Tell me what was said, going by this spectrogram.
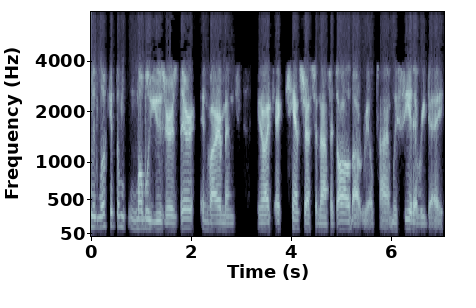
we look at the mobile users, their environments, you know, I, I can't stress enough, it's all about real time. We see it every day.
